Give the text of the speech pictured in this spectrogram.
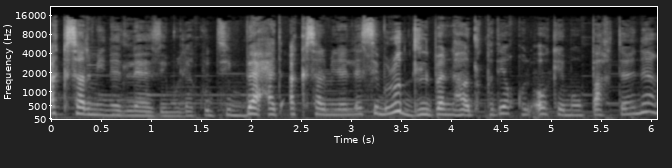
أكثر من اللازم ولا كنتي بعد أكثر من اللازم رد البال هاد القضية وقول okay mon partenaire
